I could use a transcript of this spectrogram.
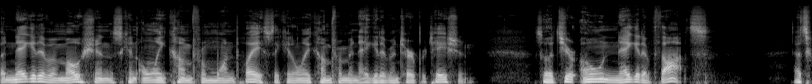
negative emotions can only come from one place. They can only come from a negative interpretation. So it's your own negative thoughts. That's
